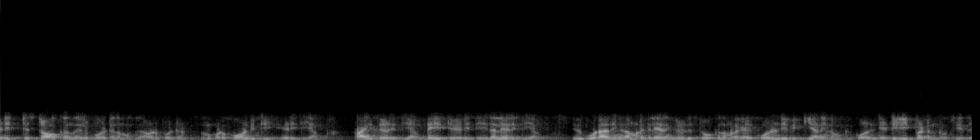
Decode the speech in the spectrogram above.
എഡിറ്റ് സ്റ്റോക്ക് എന്നതിൽ പോയിട്ട് നമുക്ക് അവിടെ പോയിട്ട് നമുക്കവിടെ ക്വാണ്ടിറ്റി എഡിറ്റ് ചെയ്യാം. പ്രൈസ് എഡിറ്റ് ചെയ്യാം. ഡേറ്റ് എഡിറ്റ് ചെയ്യാം. ഇതെല്ലാം എഡിറ്റ് ചെയ്യാം. ഇത് കൂടാതെ ഇനി നമ്മളിതിൽ ഏതെങ്കിലും ഒരു സ്റ്റോക്ക് നമ്മുടെ കയ്യിൽ ക്വാളിറ്റി വിൽക്കുകയാണെങ്കിൽ നമുക്ക് ക്വാളിറ്റി ഡിലീറ്റ് ബട്ടൺ പ്രസ് ചെയ്ത്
